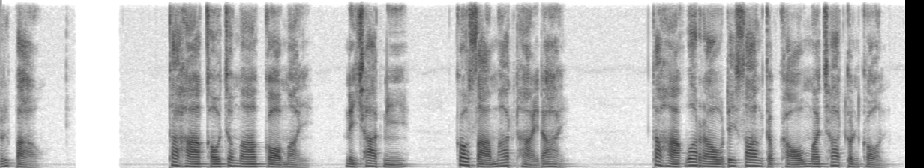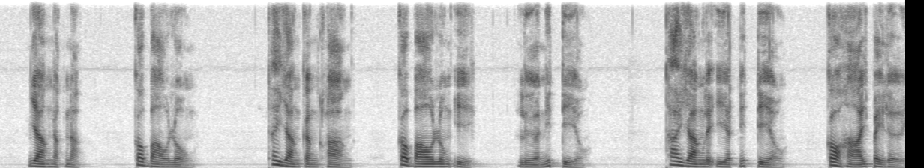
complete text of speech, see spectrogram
หรือเปล่า ถ้าหากเขาจะมาก่อใหม่ ในชาตินี้ ก็สามารถหายได้ ถ้าหากว่าเราได้สร้างกับเขามาชาติก่อนๆอย่างหนักๆก็เบาลง ถ้าอย่างกลางๆ ก็เบาลงอีก เหลือนิดเดียว ถ้าอย่างละเอียดนิดเดียว ก็หายไปเลย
